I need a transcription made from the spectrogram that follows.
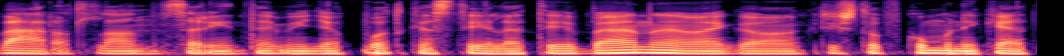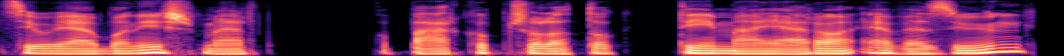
váratlan szerintem így a podcast életében, meg a Kristóf kommunikációjában is, mert a párkapcsolatok témájára evezünk.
